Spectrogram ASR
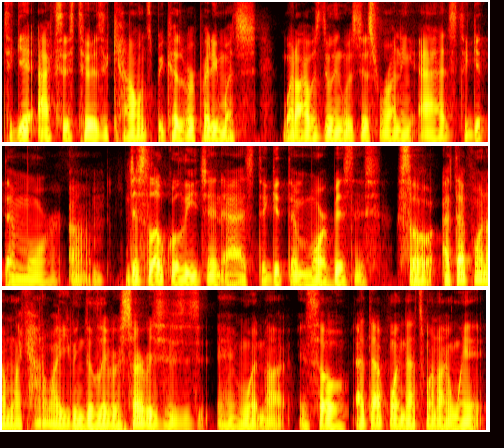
to get access to his accounts because we're pretty much what I was doing was just running ads to get them more, um, just local gen ads to get them more business. So at that point, I'm like, how do I even deliver services and whatnot? And so at that point, that's when I went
